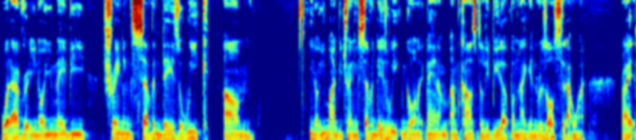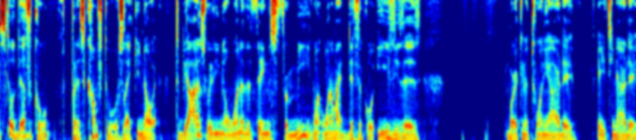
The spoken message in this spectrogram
whatever. You know, you may be training seven days a week. Um, you know, you might be training seven days a week and going like, man, I'm, I'm constantly beat up. I'm not getting the results that I want. Right? It's still difficult, but it's comfortable. It's like you know it. To be honest with you, you know, one of the things for me, one, one of my difficult easies is working a 20 hour day, 18 hour day.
